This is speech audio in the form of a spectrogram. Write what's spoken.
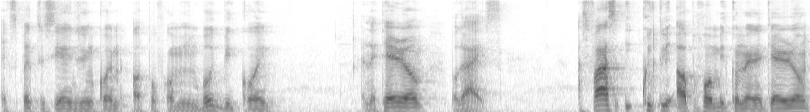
expect to see Enjin Coin outperforming both Bitcoin and Ethereum. But guys, as far as quickly outperform Bitcoin and Ethereum,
